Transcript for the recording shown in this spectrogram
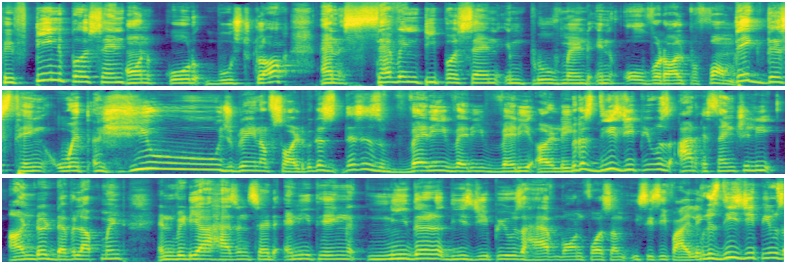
15% on core boost clock and 70% improvement in overall performance. Take this thing with a huge grain of salt because this is very, very, very early because these GPUs are essentially under development. Nvidia hasn't said anything. Neither these GPUs have gone for some EEC filing because these GPUs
